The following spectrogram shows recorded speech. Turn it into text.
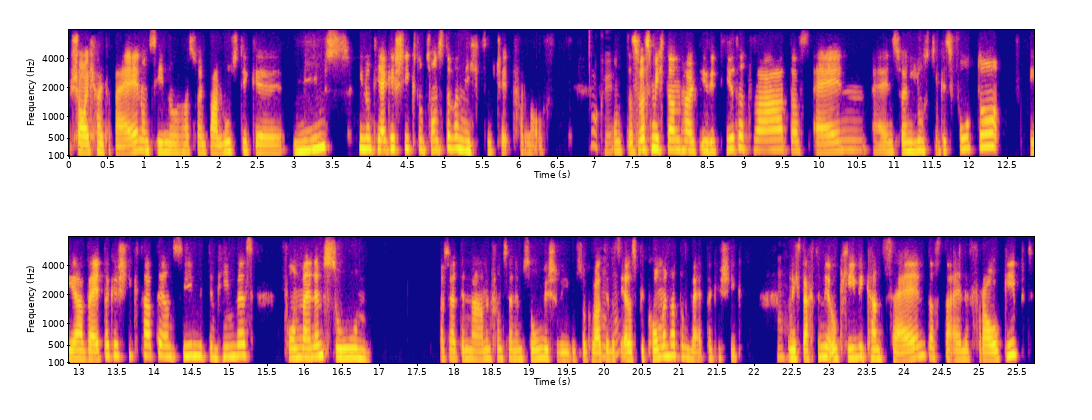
schaue ich halt rein und sehe nur so ein paar lustige Memes hin und her geschickt und sonst aber nichts im Chatverlauf. Okay. Und das, was mich dann halt irritiert hat, war, dass ein, ein so ein lustiges Foto er weitergeschickt hatte an sie mit dem Hinweis von meinem Sohn. Also er hat den Namen von seinem Sohn geschrieben, so quasi, mhm. dass er das bekommen hat und weitergeschickt. Mhm. Und ich dachte mir, okay, wie kann es sein, dass da eine Frau gibt,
